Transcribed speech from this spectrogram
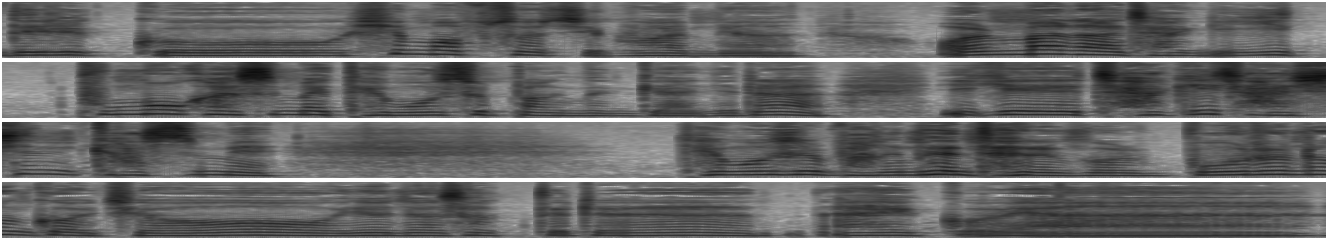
늙고 힘없어지고 하면 얼마나 자기 이 부모 가슴에 대못을 박는 게 아니라 이게 자기 자신 가슴에 대못을 박는다는 걸 모르는 거죠. 이 녀석들은. 아이고야.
